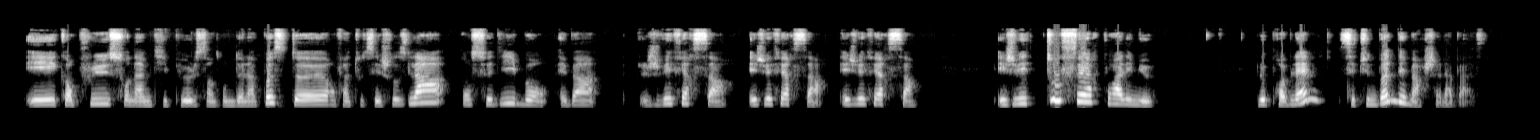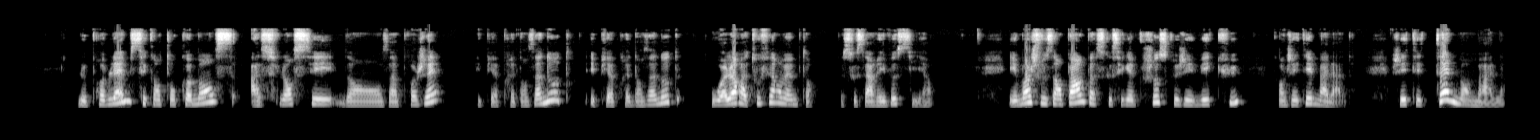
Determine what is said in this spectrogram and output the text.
et qu'en plus on a un petit peu le syndrome de l'imposteur, enfin toutes ces choses-là, on se dit bon, eh ben, je vais faire ça, et je vais faire ça, et je vais faire ça, et je vais tout faire pour aller mieux. Le problème, c'est une bonne démarche à la base. Le problème, c'est quand on commence à se lancer dans un projet, et puis après dans un autre, et puis après dans un autre, ou alors à tout faire en même temps, parce que ça arrive aussi. Hein. Et moi, je vous en parle parce que c'est quelque chose que j'ai vécu quand j'étais malade. J'étais tellement mal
